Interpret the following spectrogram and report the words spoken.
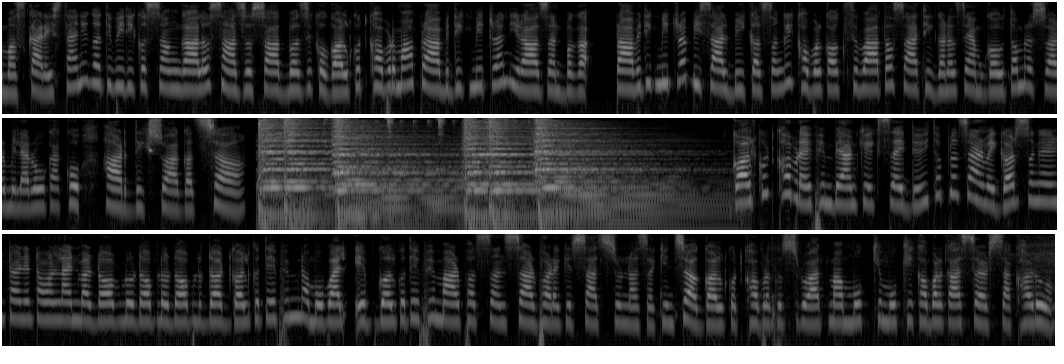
नमस्कार। स्थानीय गतिविधिको सङ्गालो साँझ सात बजेको गलकुट खबरमा प्राविधिक मित्र निराजन बगा प्राविधिक मित्र विशाल विकासँगै खबर कक्षबाट साथी घनश्याम गौतम र शर्मिला रोकाको हार्दिक स्वागत छ। गलकुट खबर एफएम बिहानको एक सय दुई थप्लो चार मेगरसँगै इन्टरनेट अनलाइनमा W W W dot Galkot FM र मोबाइल एप गलकुट एफएम मार्फत संसारभरकै साथ सुन्न सकिन्छ गलकुट खबरको सुरुवातमा मुख्य मुख्य खबरका शीर्षकहरू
